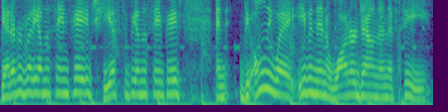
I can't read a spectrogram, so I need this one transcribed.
get everybody on the same page. He has to be on the same page. And the only way, even in a watered down NFC,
